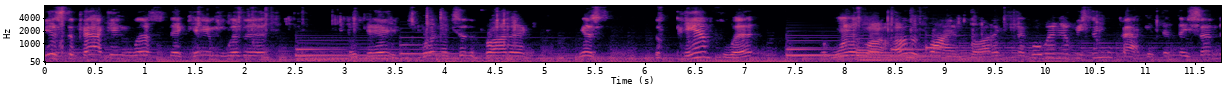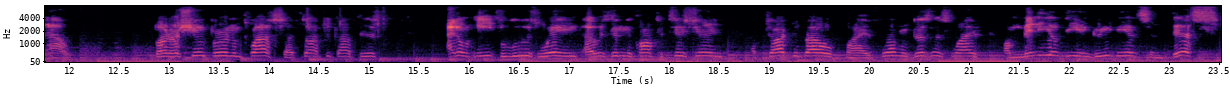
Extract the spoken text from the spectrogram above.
here's the packing list that came with it. Okay, according to the product, here's the pamphlet of one of our other fine products that go in every single packet that they send out. But our Burn and Plus, I've talked about this. I don't need to lose weight. I was in the competition. I've talked about my former business life on many of the ingredients in this.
